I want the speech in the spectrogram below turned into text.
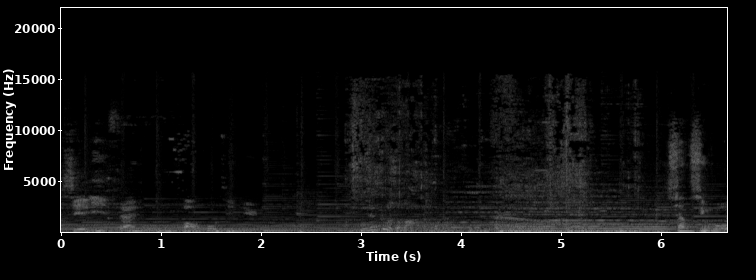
协议三：保护体育。你在做什么？相信我。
